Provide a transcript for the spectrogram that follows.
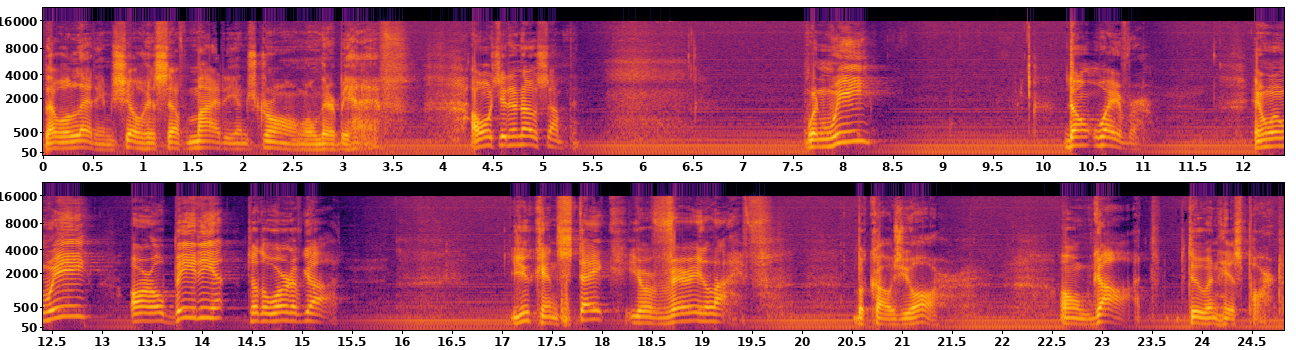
that will let Him show Himself mighty and strong on their behalf. I want you to know something. When we don't waver. And when we are obedient to the Word of God, you can stake your very life because you are on God doing His part.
